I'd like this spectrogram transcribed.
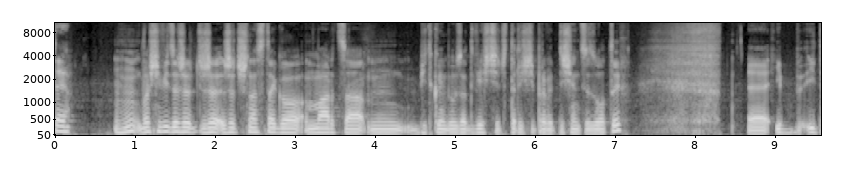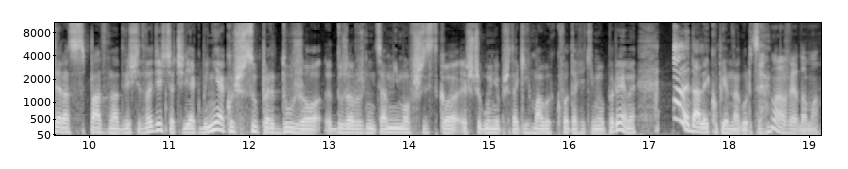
Ty. Mhm, właśnie widzę, że, że, że 13 marca mm, Bitcoin był za 240 prawie tysięcy złotych I, I teraz spadł na 220, czyli jakby nie jakoś super dużo, duża różnica mimo wszystko, szczególnie przy takich małych kwotach, jakimi operujemy, ale dalej kupiłem na górce. No wiadomo.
